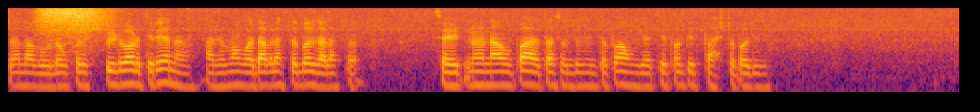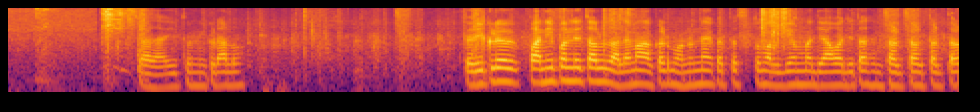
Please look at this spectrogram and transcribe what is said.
चला भाऊ लवकर स्पीड वाढते रे ना. अरे मग दाबला असतं बरं झालं असतं. साईडनं नाव पाहत असेल तुम्ही तर पाहून घ्या. ते पकेट फास्ट पडते. चला इथून इकडं आलो. तर इकडं पाणी पण लय चालू झालंय माझ्याकडं म्हणून नाही का तसं तुम्हाला गेममध्ये आवाज येत असेल तळतळ तळतळ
